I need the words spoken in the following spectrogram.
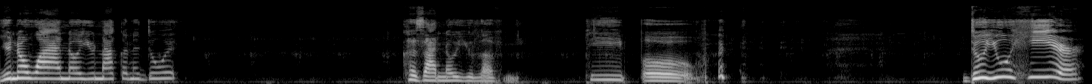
You know why I know you're not going to do it? Because I know you love me. People. do you hear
